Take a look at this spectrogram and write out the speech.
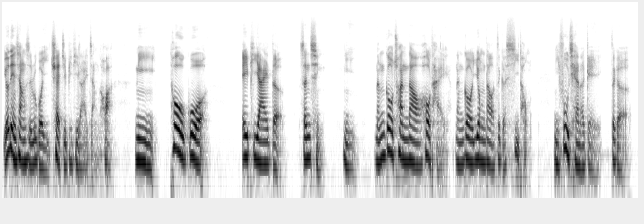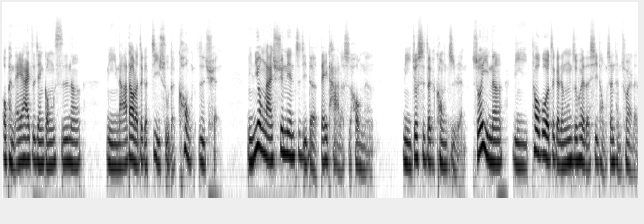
有点像是如果以 Chat GPT 来讲的话，你透过 API 的申请，你能够串到后台，能够用到这个系统，你付钱了给这个 OpenAI 这间公司呢，你拿到了这个技术的控制权。你用来训练自己的 data 的时候呢，你就是这个控制人，所以呢，你透过这个人工智慧的系统生成出来的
